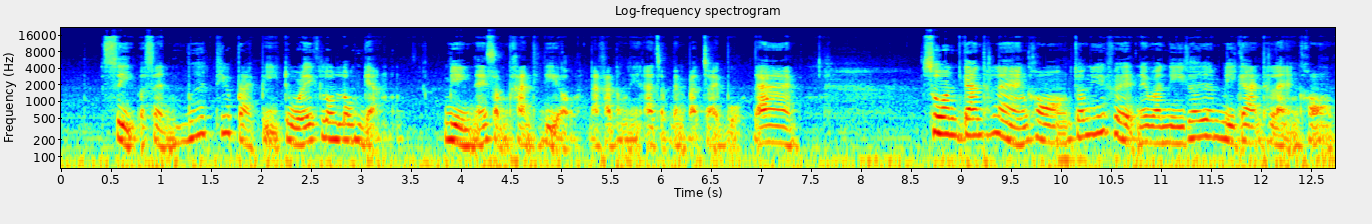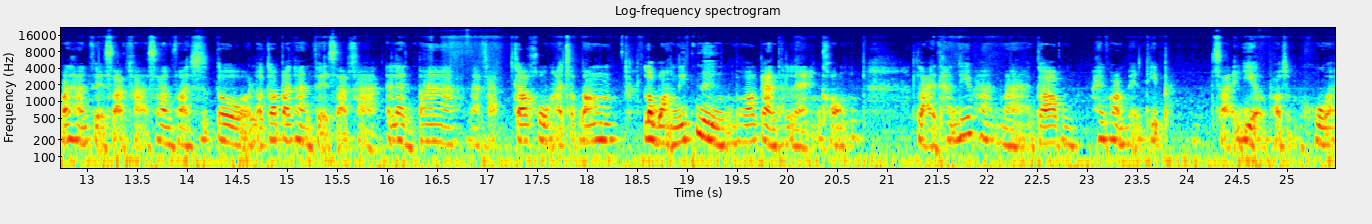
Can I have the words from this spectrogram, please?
0.4%เมื่อเทียบปลายปี ตัวเลขลดลงอย่างมีในสำคัญทีเดียวนะคะ ตรงนี้อาจจะเป็นปัจจัยบวกได้ ส่วนการถแถลงของจอห์นนี่เฟดในวันนี้ก็จะมีการถแถลงของประธานเฟดสาขาซานฟรานซิสโกแล้วก็ประธานเฟดสาขาแอตแลนตานะคะ ก็คงอาจจะต้องระวังนิดนึง เพราะว่าการถแถลงของหลายท่านที่ผ่านมาก็ให้ความเป็นทิพสายเหี่ยวพอสมควร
